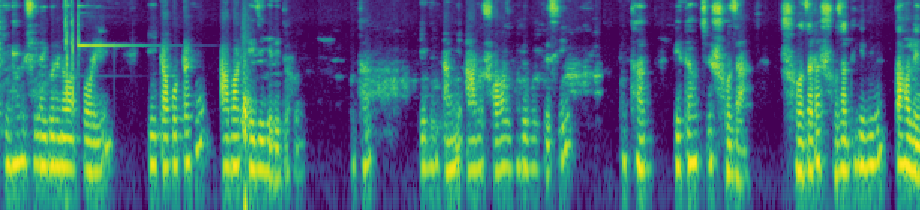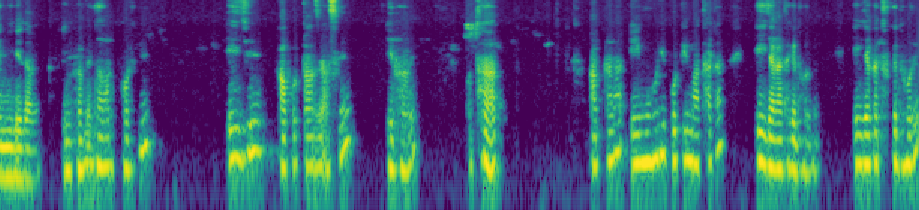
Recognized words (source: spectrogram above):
এইভাবে সেলাই করে নেওয়ার পরে এই কাপড়টাকে আবার জায়গায় দিতে হবে। অর্থাৎ যে আমি আরও সহজভাবে বলতেছি, অর্থাৎ এটা হচ্ছে সোজা। সোজাটা সোজার দিকে দিবে তাহলে মিলে যাবে। এইভাবে দেওয়ার পরে এই যে কাপড়টা যে আছে এভাবে। অর্থাৎ আপনারা এই মোহরি পটির মাথাটা এই জায়গা থেকে ধরবেন। এই জায়গা থেকে ধরে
